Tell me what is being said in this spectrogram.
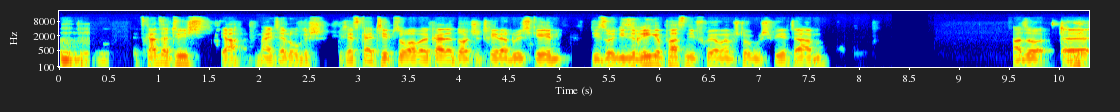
Mhm. Jetzt kannst du natürlich, ja, ich meine, ist ja logisch. Ist jetzt kein Tipp so, aber kann der deutsche Trainer durchgehen, die so in diese Riege passen, die früher beim Sturm gespielt haben. Also, äh,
